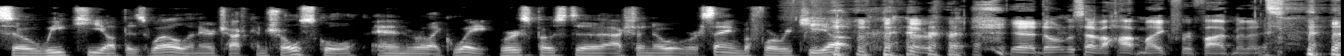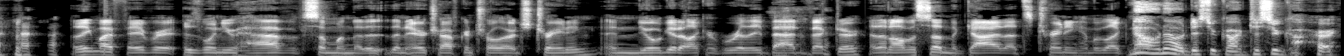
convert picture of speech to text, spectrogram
So we key up as well in air traffic control school, and we're like, wait, we're supposed to actually know what we're saying before we key up. Yeah, don't just have a hot mic for five minutes. I think my favorite is when you have someone that is an air traffic controller that's training, and you'll get like a really bad vector, and then all of a sudden the guy that's training him will be like, no, no, disregard, disregard.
